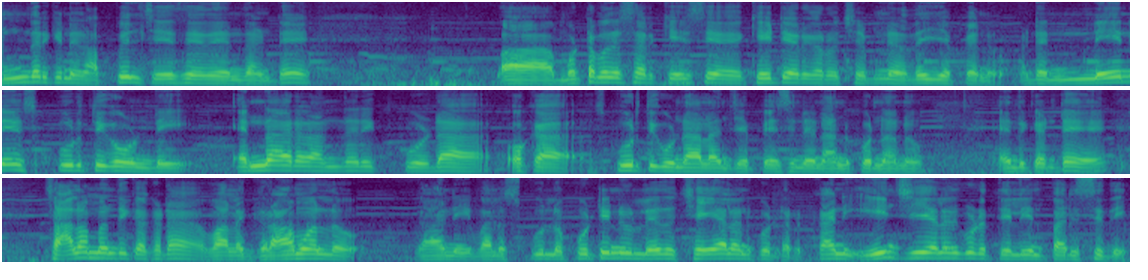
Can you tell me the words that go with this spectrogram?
అందరికీ నేను అప్పీల్ చేసేది ఏంటంటే మొట్టమొదటిసారి కేసీఆర్ కేటీఆర్ గారు వచ్చినప్పుడు నేను అదే చెప్పాను. అంటే నేనే స్ఫూర్తిగా ఉండి ఎన్ఆర్ఎల్ అందరికీ కూడా ఒక స్ఫూర్తిగా ఉండాలని చెప్పేసి నేను అనుకున్నాను. ఎందుకంటే చాలామందికి అక్కడ వాళ్ళ గ్రామాల్లో కానీ వాళ్ళ స్కూల్లో పుట్టినరోజు లేదో చేయాలనుకుంటారు. కానీ ఏం చేయాలని కూడా తెలియని పరిస్థితి.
